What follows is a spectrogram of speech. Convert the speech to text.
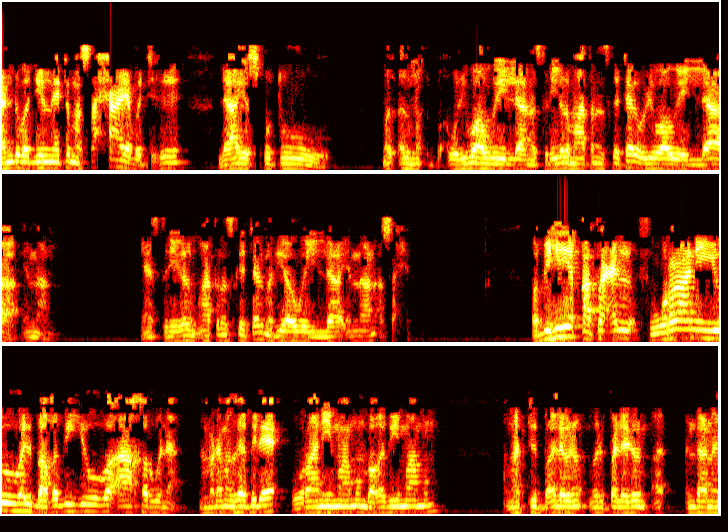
രണ്ട് വജിയിൽ നേറ്റം അസഹായ വജ് ലായസ്കുത്തു അത് ഒഴിവാവുകയില്ല. സ്ത്രീകൾ മാത്രം നിസ്കരിച്ചാൽ ഒഴിവാവുകയില്ല എന്നാണ്. ഞാൻ സ്ത്രീകൾ മാത്രം നിസ്കരിച്ചാൽ മതിയാവുകയില്ല എന്നാണ് അസഹ്യം വബിഹി ഖതഅൽ ഫുറാനിയു വൽ ബഗവിയു വ നമ്മുടെ മദ്ഹബിലെ ഫുറാനി ഇമാമും ബഗവി ഇമാമും മറ്റ് പലരും പലരും എന്താണ്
